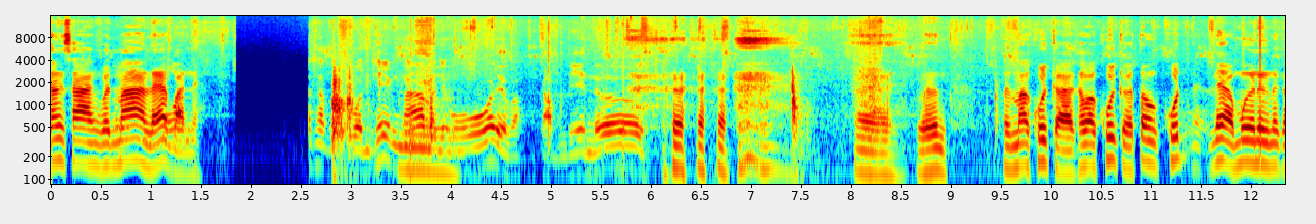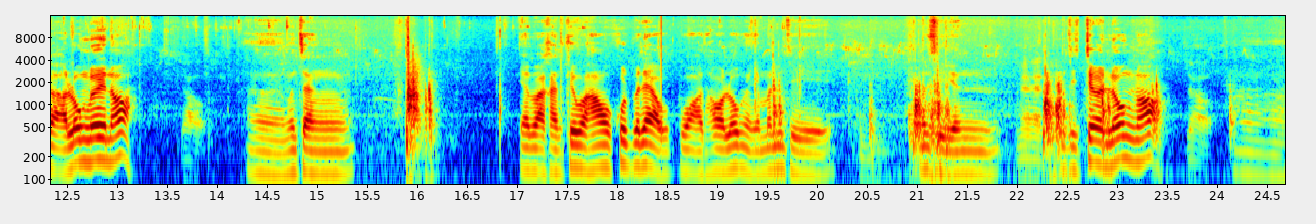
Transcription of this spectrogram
ทั้งสร้างเพิ่นมาและบัดเนี่ยถ้าเป็นคนเท่งมามันจะโอ้ยเดี๋ยวว่ากำเบนเลยเออเพิ่น เพิ่นมาคุดกับคำว่าคุดก็ต้องคุดแล้วมือหนึงแล้วก็เอาลงเลยเนาะเจ้าเออมันจังยันว่าคันคือว่าเฮาคุดไปแล้วบ่เอาทอลงอย่างเงี้ยมันสิมันสิอันแม่นมันสิเจินลงเนาะเจ้าอ่า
